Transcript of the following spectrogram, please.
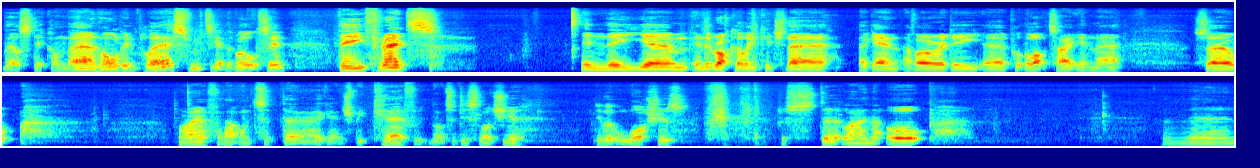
they'll stick on there and hold in place for me to get the bolts in. The threads in the um, in the rocker linkage there again I've already uh, put the Loctite in there. So when I offer that onto there again just be careful not to dislodge your, your little washers. Just uh, line that up. And then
